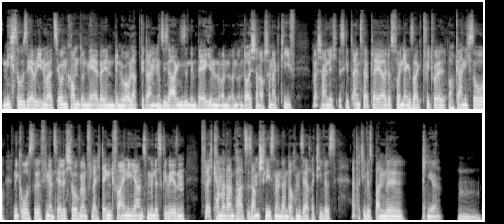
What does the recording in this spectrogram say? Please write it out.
nicht so sehr über die Innovation kommt und mehr über den, den Roll-up-Gedanken. Sie sagen, sie sind in Belgien und, und, und Deutschland auch schon aktiv wahrscheinlich, es gibt ein, zwei Player, du hast vorhin ja gesagt, Treatwell auch gar nicht so eine große finanzielle Show, wie man vielleicht denkt, vor einigen Jahren zumindest gewesen. Vielleicht kann man da ein paar zusammenschließen und dann doch ein sehr attraktives, attraktives Bundle schmieren. Hm.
